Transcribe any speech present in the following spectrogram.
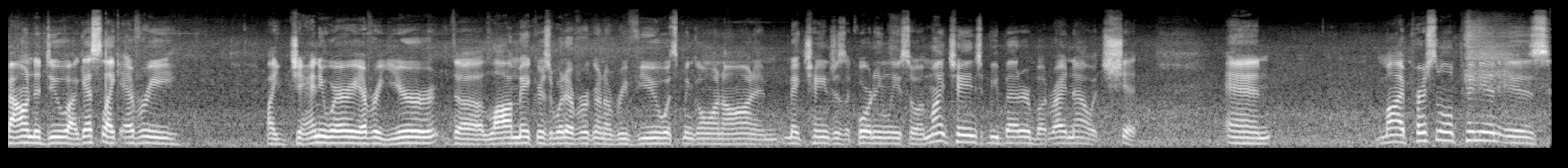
bound to do. I guess like every like January every year, the lawmakers or whatever are going to review what's been going on and make changes accordingly. So it might change to be better, but right now it's shit. And my personal opinion is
